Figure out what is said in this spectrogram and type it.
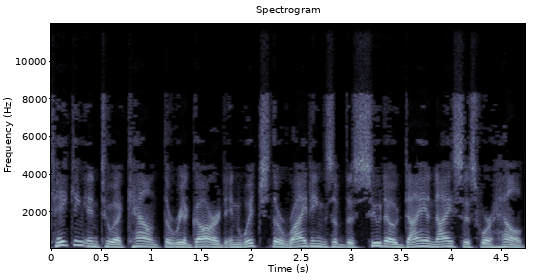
taking into account the regard in which the writings of the pseudo-Dionysius were held,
